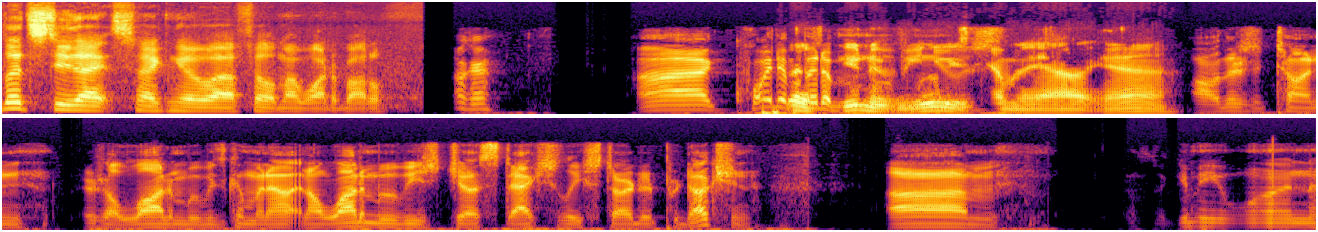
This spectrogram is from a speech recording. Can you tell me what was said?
let's do that so I can go uh, fill up my water bottle. Okay. Uh, quite a There's bit of few new movie movies news. coming out. Yeah. Oh, there's a ton. There's a lot of movies coming out, and a lot of movies just actually started production. Um, give me one.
